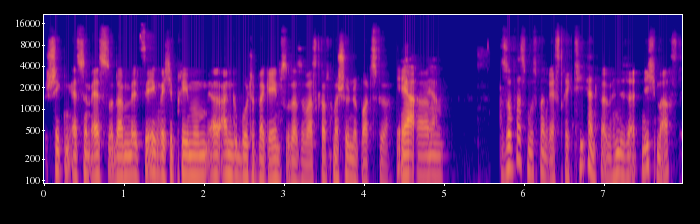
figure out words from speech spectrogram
schicken SMS oder mit für irgendwelche Premium-Angebote bei Games oder sowas, kaufst mal schöne Bots für. Ja, ähm, ja. Sowas muss man restriktieren, weil wenn du das nicht machst,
